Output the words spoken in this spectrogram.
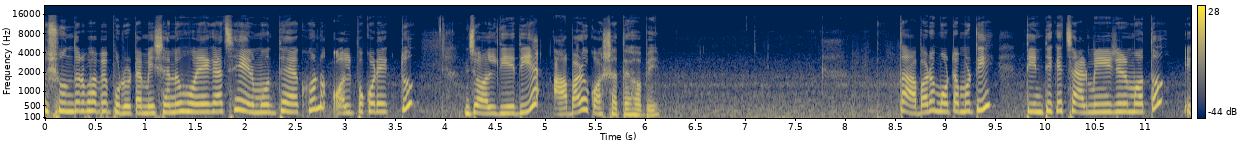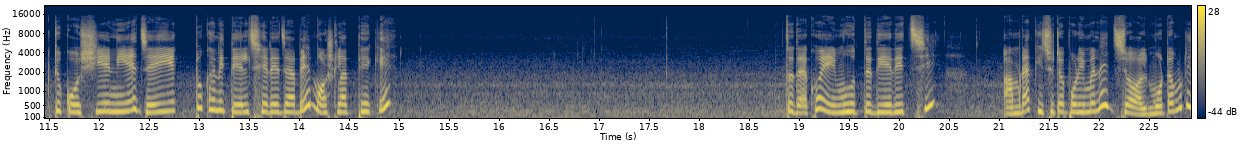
তো সুন্দরভাবে পুরোটা মেশানো হয়ে গেছে। এর মধ্যে এখন অল্প করে একটু জল দিয়ে দিয়ে আবারও কষাতে হবে। তো আবারও মোটামুটি তিন থেকে চার মিনিটের মতো একটু কষিয়ে নিয়ে যেই একটুখানি তেল ছেড়ে যাবে মশলার থেকে। তো দেখো এই মুহূর্তে দিয়ে দিচ্ছি। আমরা কিছুটা পরিমাণে জল, মোটামুটি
